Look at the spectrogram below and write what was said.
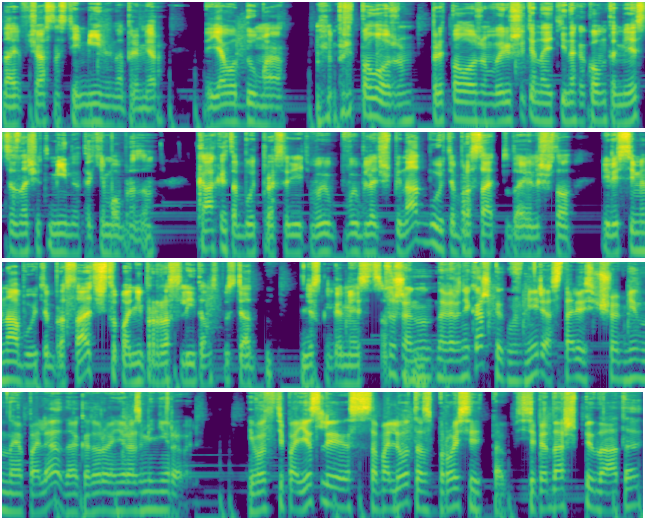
Да, и в частности мины, например. Я вот думаю, предположим, предположим, вы решите найти на каком-то месте, значит, мины таким образом. Как это будет происходить? Вы, вы, блядь, шпинат будете бросать туда или что? Или семена будете бросать, чтобы они проросли там спустя несколько месяцев? Слушай, ну наверняка же как бы в мире остались еще минные поля, да, которые они разминировали. И вот типа если с самолета сбросить там семена шпината,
